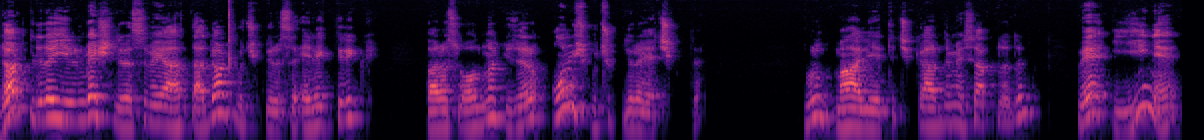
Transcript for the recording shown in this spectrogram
4 lira 25 lirası veya hatta 4,5 lirası elektrik parası olmak üzere 13,5 liraya çıktı. Bu maliyeti çıkardım hesapladım ve yine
